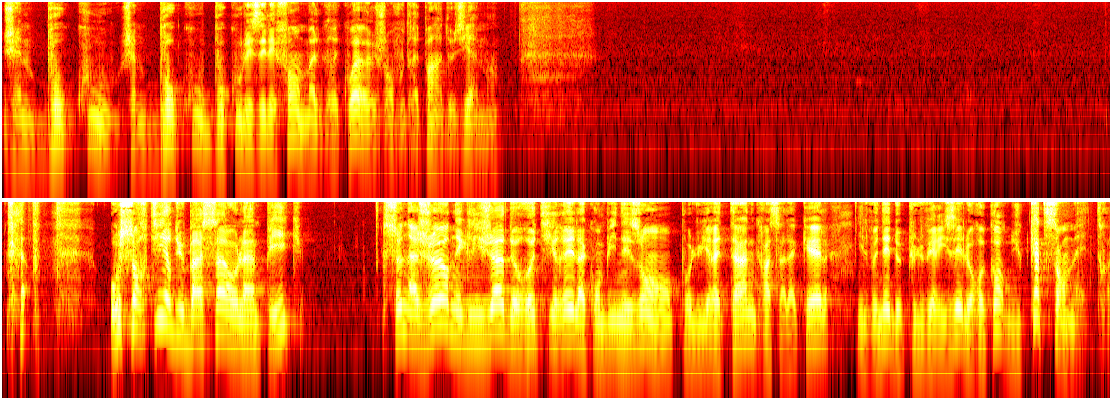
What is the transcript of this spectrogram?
J'aime beaucoup, j'aime beaucoup, beaucoup les éléphants, malgré quoi j'en voudrais pas un deuxième. Hein. Au sortir du bassin olympique, ce nageur négligea de retirer la combinaison en polyuréthane grâce à laquelle il venait de pulvériser le record du 400 mètres.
